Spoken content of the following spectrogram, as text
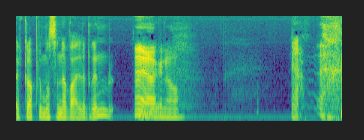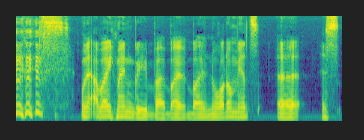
ich glaube, du musst eine Weile drin. Ja, ja, genau. Ja. Und, aber ich meine, bei, bei, bei Nordom jetzt, äh, ist,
